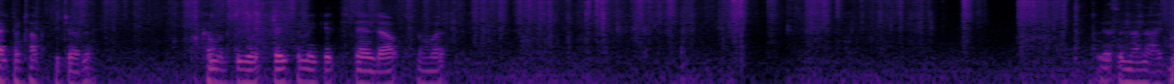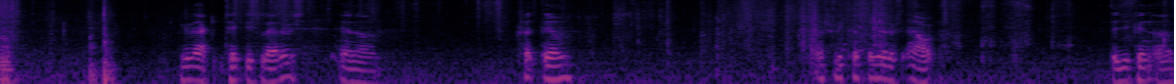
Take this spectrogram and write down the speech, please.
stacked on top of each other. Come up to the face and make it stand out somewhat. That's another idea. You can actually take these letters and um, cut them. Actually, cut the letters out that you can um,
